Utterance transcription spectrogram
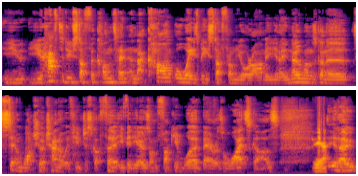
you you have to do stuff for content, and that can't always be stuff from your army. You know, no one's gonna sit and watch your channel if you've just got thirty videos on fucking word bearers or white scars. Yeah. you know,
